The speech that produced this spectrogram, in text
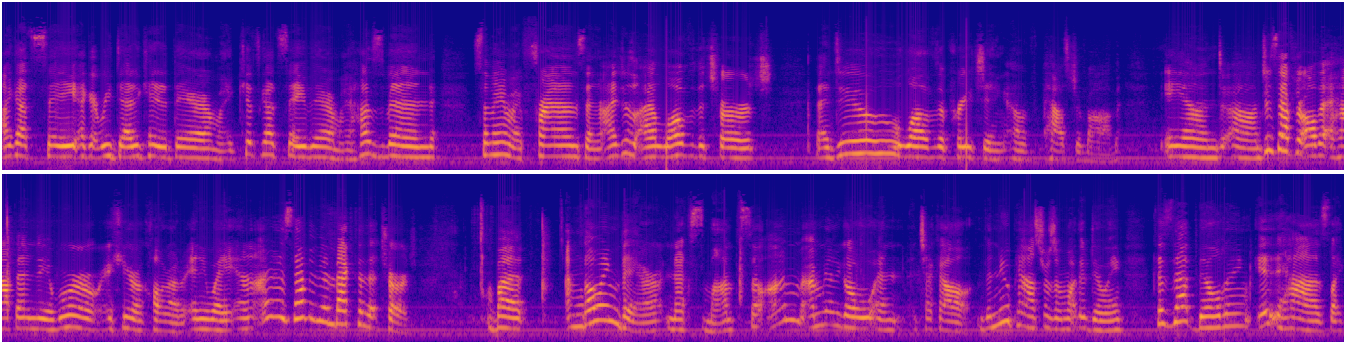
I got saved. I got rededicated there. My kids got saved there. My husband so many of my friends, and I just I love the church. I do love the preaching of Pastor Bob. And um, just after all that happened, you know, we were here in Colorado anyway, and I just haven't been back to that church. But I'm going there next month, so I'm I'm going to go and check out the new pastors and what they're doing because that building it has like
